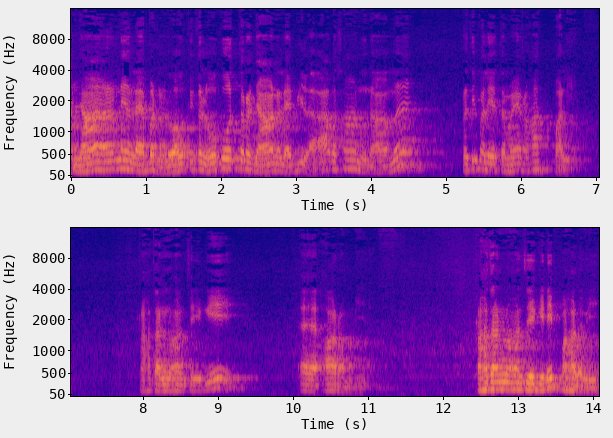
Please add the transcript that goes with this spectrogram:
ඥානය ලැබන ලෞකික ලෝකෝත්තර ඥාන ලැබිලා අවසන් වුණාම ප්‍රතිඵලය තමයි රහත් ඵලය. රහතන් වහන්සේගේ ආරම්භය. රහතන් වහන්සේ කෙනෙක් පහළ වෙයි.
